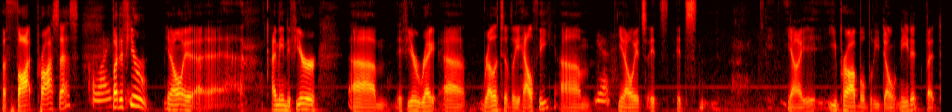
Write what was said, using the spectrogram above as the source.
the thought process. Oh, but if you're you know, uh, I mean, if you're um, if you're re- uh, relatively healthy, um, Yes. you know, it's it's it's you know, y- you probably don't need it, but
